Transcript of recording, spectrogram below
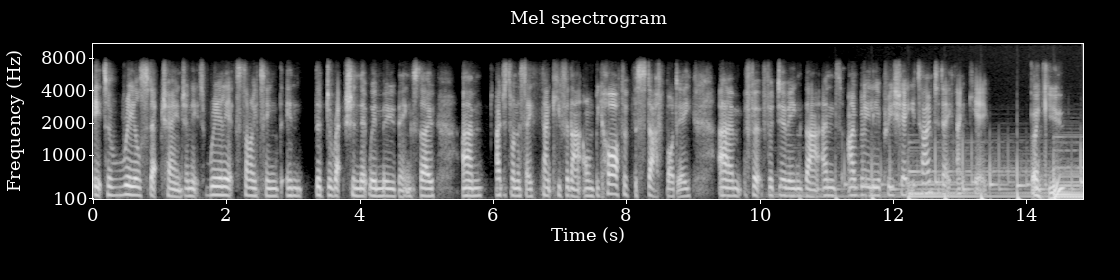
it's a real step change and it's really exciting in the direction that we're moving. So um, i just want to say thank you for that on behalf of the staff body um, for for doing that. And i really appreciate your time today. Thank you. Thank you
